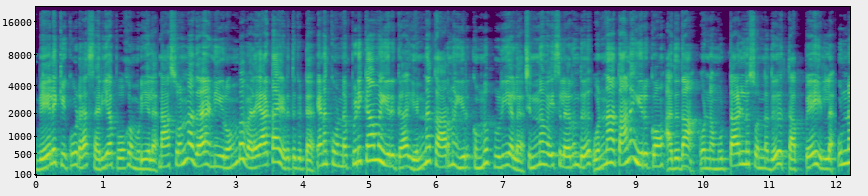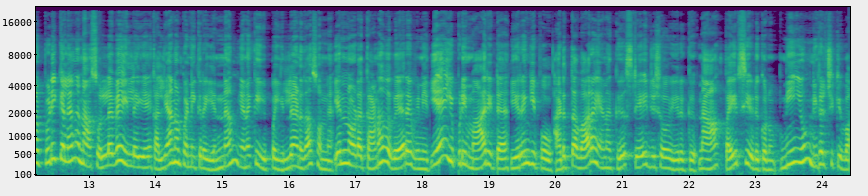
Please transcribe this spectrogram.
வேலைக்கு கூட சரியா போக முடியல. நான் சொன்னத நீ ரொம்ப விளையாட்டா எடுத்துக்கிட்ட. எனக்கு உன்னை பிடிக்காம இருக்க என்ன காரணம் இருக்கும்னு புரியல. சின்ன வயசுல இருந்து ஒன்னா தானே இருக்கும். அதுதான் உன்னை முட்டாள்னு சொன்னது தப்பே இல்ல. உன்னை பிடிக்கலன்னு நான் சொல்லவே இல்லையே. கல்யாணம் பண்ணிக்கிற எண்ணம் எனக்கு இப்ப இல்லன்னு தான் சொன்னேன். என்னோட கனவு வேற வினித். ஏன் இப்படி மாறிட்ட? இறங்கி போ. அடுத்த வாரம் எனக்கு ஸ்டேஜ் ஷோ இருக்கு. நான் பயிற்சி எடுக்கணும். நீயும் நிகழ்ச்சிக்கு வா.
